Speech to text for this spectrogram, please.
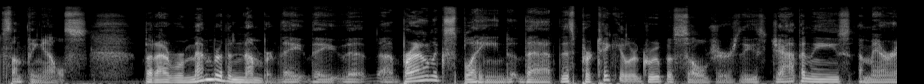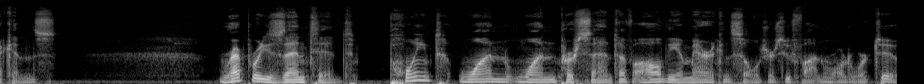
something else, but I remember the number. They they the, uh, Brown explained that this particular group of soldiers, these Japanese Americans, represented 0.11% of all the American soldiers who fought in World War II.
